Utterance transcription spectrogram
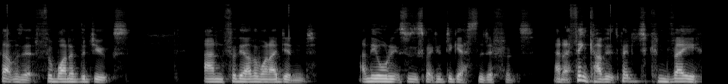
That was it for one of the Dukes, and for the other one I didn't. And the audience was expected to guess the difference. And I think I was expected to convey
